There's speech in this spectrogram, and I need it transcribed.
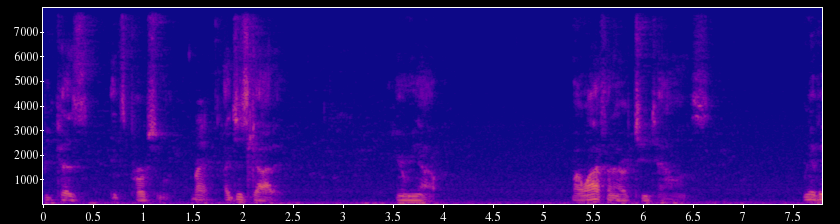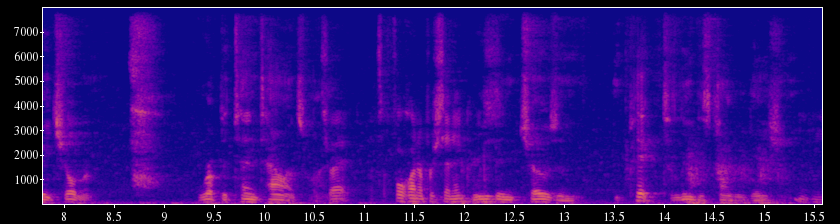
because it's personal. Right. I just got it. Hear me out. My wife and I are two talents. We have eight children. We're up to ten talents. That's right. That's a four hundred percent increase. We've been chosen and picked to lead this congregation. Mhm.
